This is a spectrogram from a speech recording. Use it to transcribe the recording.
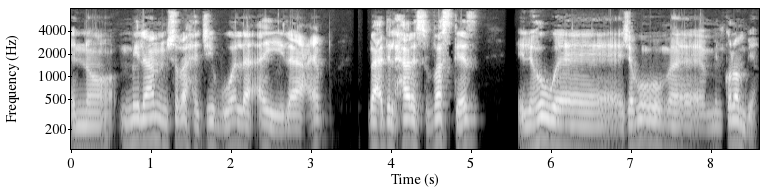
إنه ميلان مش راح يجيب ولا أي لاعب بعد الحارس فاسكيز اللي هو جابوه من كولومبيا.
